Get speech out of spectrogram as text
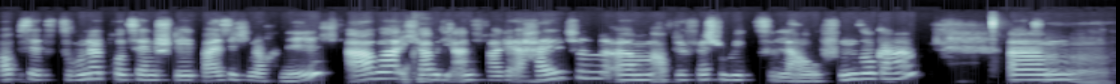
ob es jetzt zu 100 Prozent steht, weiß ich noch nicht. Aber okay. ich habe die Anfrage erhalten, ähm, auf der Fashion Week zu laufen sogar. Ähm, ah.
